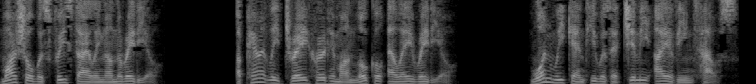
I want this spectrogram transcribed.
Marshall was freestyling on the radio. Apparently Dre heard him on local LA radio. One weekend he was at Jimmy Iovine's house.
